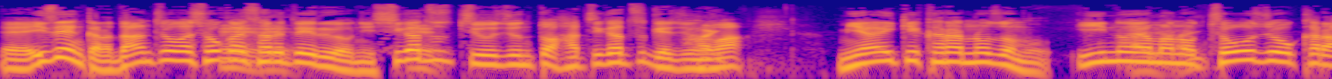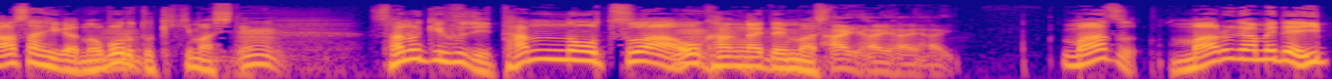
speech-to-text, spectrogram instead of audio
えー以前から団長が紹介されているように、4月中旬と8月下旬は、宮池から望む飯野山の頂上から朝日が昇ると聞きまして、讃岐富士堪能ツアーを考えてみました。はいはいはいはい。まず、丸亀で一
